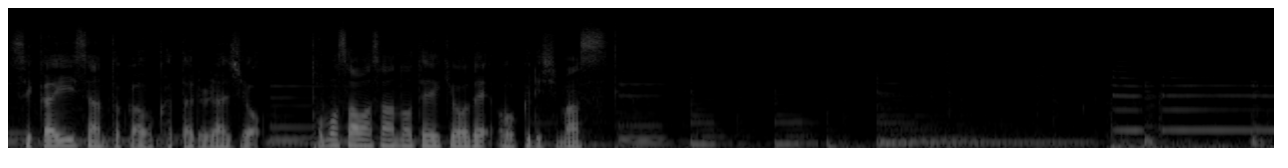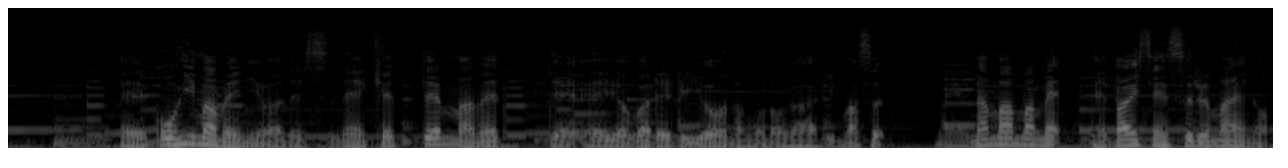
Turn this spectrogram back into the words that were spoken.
世界遺産とかを語るラジオ友沢さんの提供でお送りします、えーコーヒー豆にはですね欠点豆って、えー呼ばれるようなものがあります、えー生豆、えー焙煎する前の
